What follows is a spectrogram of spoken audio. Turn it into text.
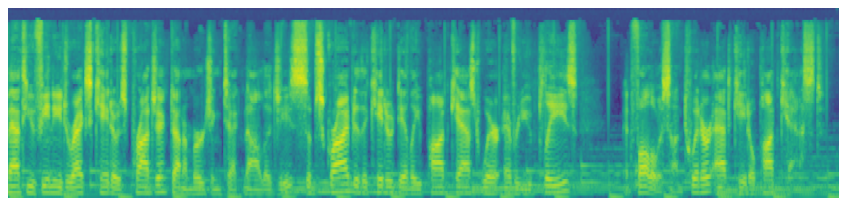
Matthew Feeney directs Cato's project on emerging technologies. Subscribe to the Cato Daily Podcast wherever you please, and follow us on Twitter at Cato Podcast.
